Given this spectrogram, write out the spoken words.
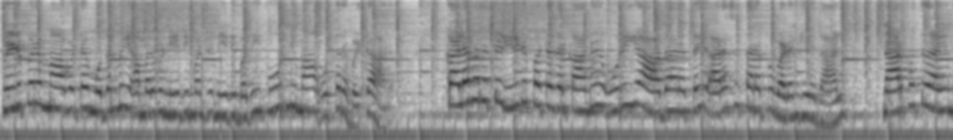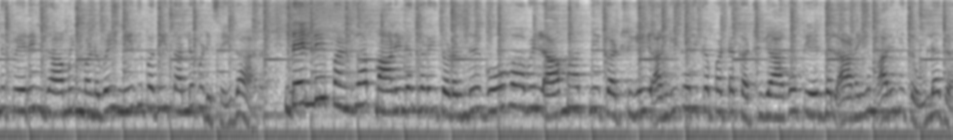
விழுப்புரம் மாவட்ட முதன்மை அமர்வு நீதிமன்ற நீதிபதி பூர்ணிமா உத்தரவிட்டார். கலவரத்தில் ஈடுபட்டதற்கான உரிய ஆதாரத்தை அரசு தரப்பு வழங்கியதால் நாற்பத்தி ஐந்து பேரின் ஜாமீன் மனுவை நீதிபதி தள்ளுபடி செய்தார். டெல்லி பஞ்சாப் மாநிலங்களை தொடர்ந்து கோவாவில் ஆம் ஆத்மி கட்சியை அங்கீகரிக்கப்பட்ட கட்சியாக தேர்தல் ஆணையம் அறிவித்துள்ளது.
